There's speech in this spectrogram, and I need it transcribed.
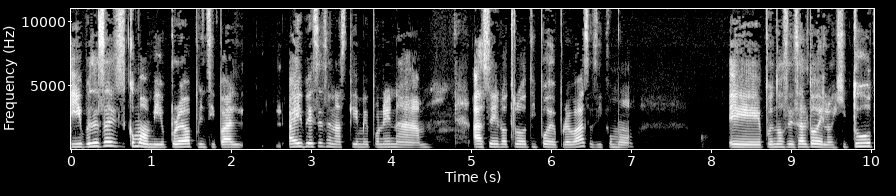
y pues esa es como mi prueba principal. Hay veces en las que me ponen a, hacer otro tipo de pruebas, así como eh, pues no sé, salto de longitud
